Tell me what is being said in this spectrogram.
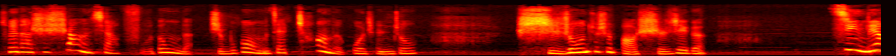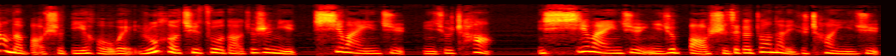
所以它是上下浮动的。只不过我们在唱的过程中，始终就是保持这个，尽量的保持低喉位。如何去做到？就是你吸完一句，你就唱；你吸完一句，你就保持这个状态里去唱一句。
